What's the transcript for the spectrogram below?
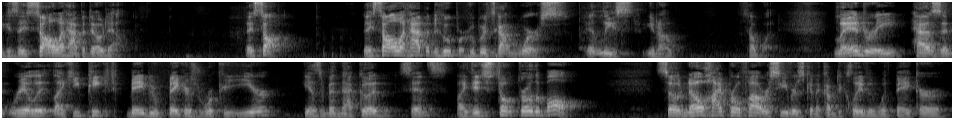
Because they saw what happened to Odell. They saw. They saw what happened to Hooper. Hooper's gotten worse, at least, you know, somewhat. Landry hasn't really, like, he peaked maybe Baker's rookie year. He hasn't been that good since. Like, they just don't throw the ball. So, no high profile receiver is going to come to Cleveland with Baker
